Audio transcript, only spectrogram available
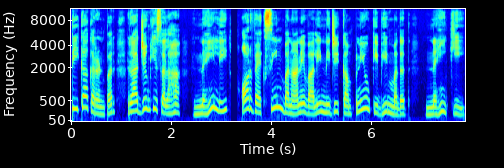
टीकाकरण पर राज्यों की सलाह नहीं ली और वैक्सीन बनाने वाली निजी कंपनियों की भी मदद नहीं की।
